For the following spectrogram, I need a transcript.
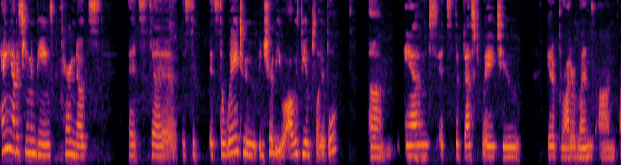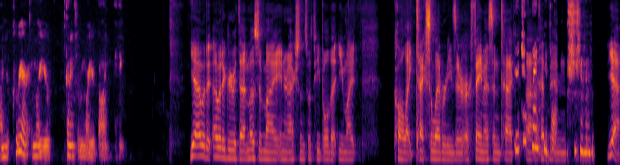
hanging out as human beings, comparing notes. It's the it's the it's the way to ensure that you will always be employable, um, and it's the best way to get a broader lens on on your career and where you're coming from, and where you're going. I think. Yeah, I would I would agree with that. Most of my interactions with people that you might call like tech celebrities or, or famous in tech uh, nice have people. been yeah,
